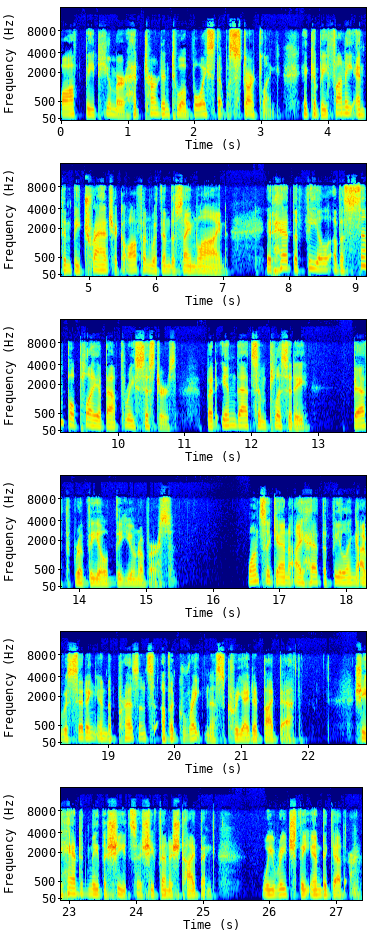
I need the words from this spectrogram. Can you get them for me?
offbeat humor had turned into a voice that was startling. It could be funny and then be tragic, often within the same line. It had the feel of a simple play about three sisters, but in that simplicity, Beth revealed the universe. Once again, I had the feeling I was sitting in the presence of a greatness created by Beth. She handed me the sheets as she finished typing. We reached the end together.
